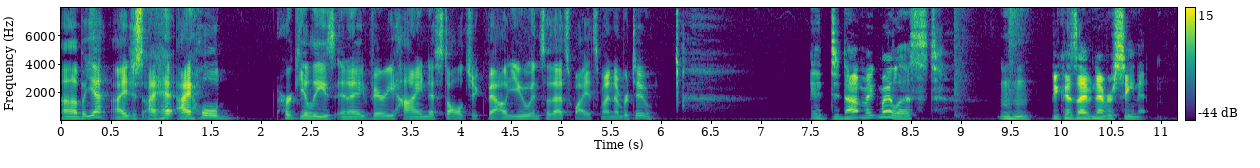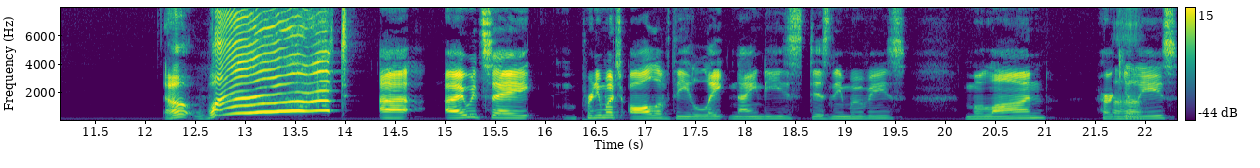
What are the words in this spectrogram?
Uh, but yeah, I just I ha- I hold Hercules in a very high nostalgic value, and so that's why it's my number two. It did not make my list Mm-hmm. because I've never seen it. Oh, what? Uh, I would say pretty much all of the late '90s Disney movies, Mulan, Hercules,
